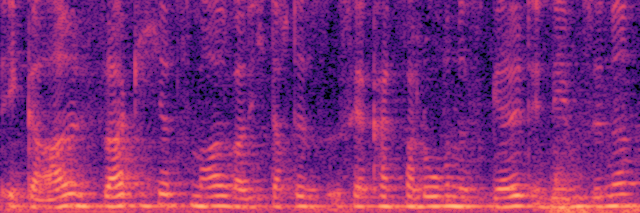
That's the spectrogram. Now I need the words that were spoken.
egal, sage ich jetzt mal, weil ich dachte, das ist ja kein verlorenes Geld in dem Sinne,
